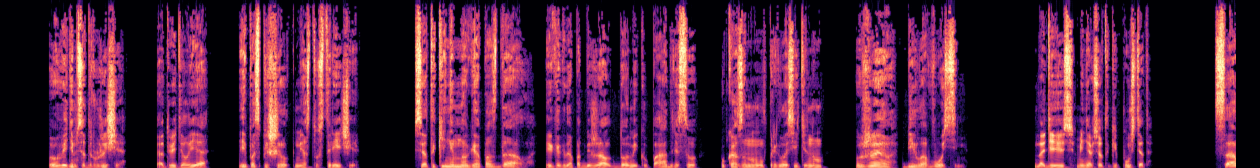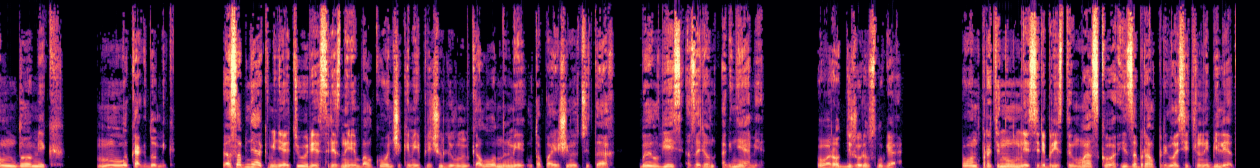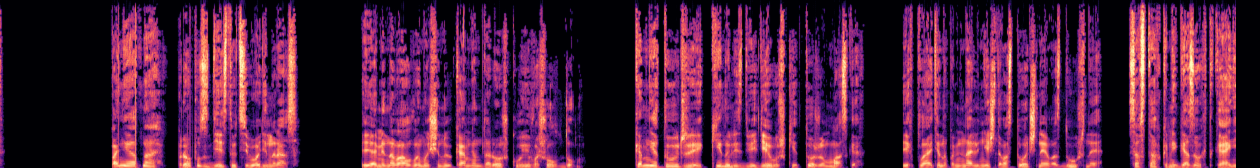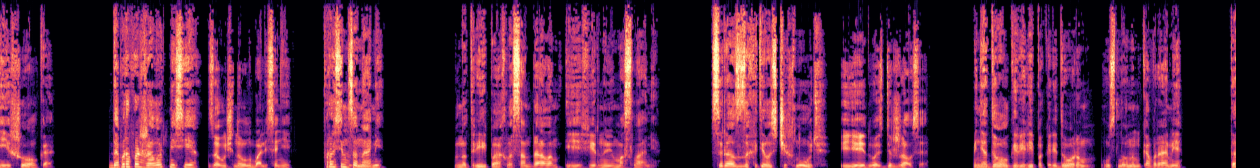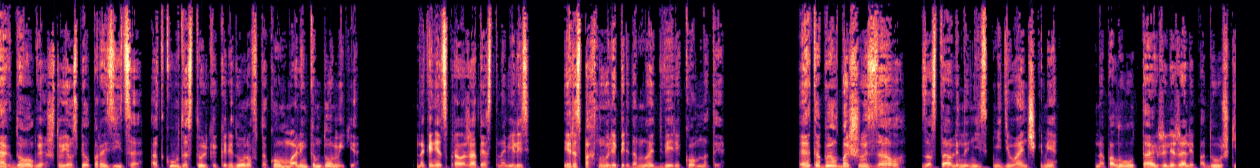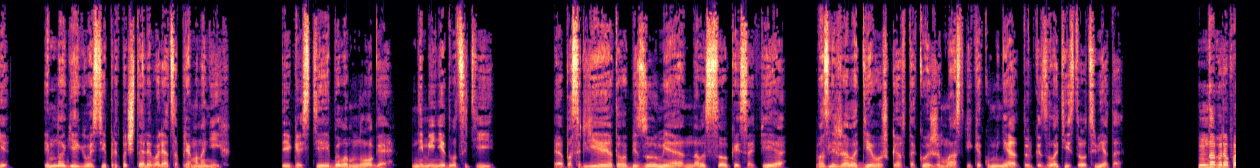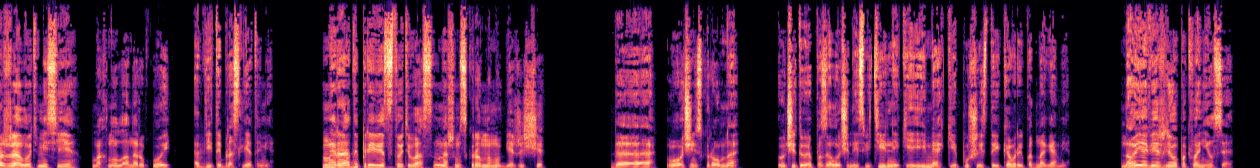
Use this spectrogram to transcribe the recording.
«Увидимся, дружище», — ответил я и поспешил к месту встречи. Все-таки немного опоздал, и когда подбежал к домику по адресу, указанному в пригласительном, уже било восемь. Надеюсь, меня все-таки пустят. Сам домик ну, как домик. Особняк в миниатюре с резными балкончиками и причудливыми колоннами, утопающими в цветах, был весь озарен огнями. У ворот дежурил слуга. Он протянул мне серебристую маску и забрал пригласительный билет. Понятно, пропуск действует всего один раз. Я миновал вымощенную камнем дорожку и вошел в дом. Ко мне тут же кинулись две девушки, тоже в масках. Их платья напоминали нечто восточное, воздушное, со вставками газовых тканей и шелка. «Добро пожаловать, месье!» — заучно улыбались они. «Просим за нами!» Внутри пахло сандалом и эфирными маслами. Сразу захотелось чихнуть, и я едва сдержался. Меня долго вели по коридорам, усланным коврами. Так долго, что я успел поразиться, откуда столько коридоров в таком маленьком домике. Наконец провожатые остановились и распахнули передо мной двери комнаты. Это был большой зал, заставлены низкими диванчиками. На полу также лежали подушки, и многие гости предпочитали валяться прямо на них. И гостей было много, не менее двадцати. А посреди этого безумия на высокой софе возлежала девушка в такой же маске, как у меня, только золотистого цвета. «Добро пожаловать, месье», — махнула она рукой, обвитой браслетами. «Мы рады приветствовать вас в нашем скромном убежище». «Да, очень скромно учитывая позолоченные светильники и мягкие пушистые ковры под ногами. Но я вежливо поклонился.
